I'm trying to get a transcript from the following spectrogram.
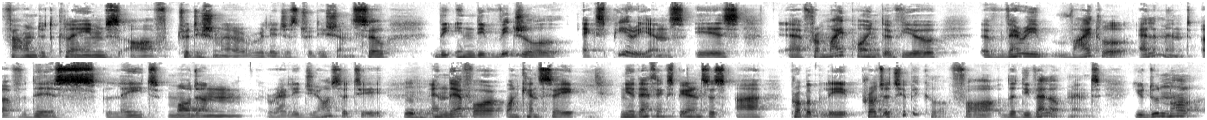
unfounded claims of traditional religious traditions. So the individual experience is, uh, from my point of view, a very vital element of this late modern religiosity. Mm-hmm. And therefore, one can say near death experiences are probably prototypical for the development. You do not,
